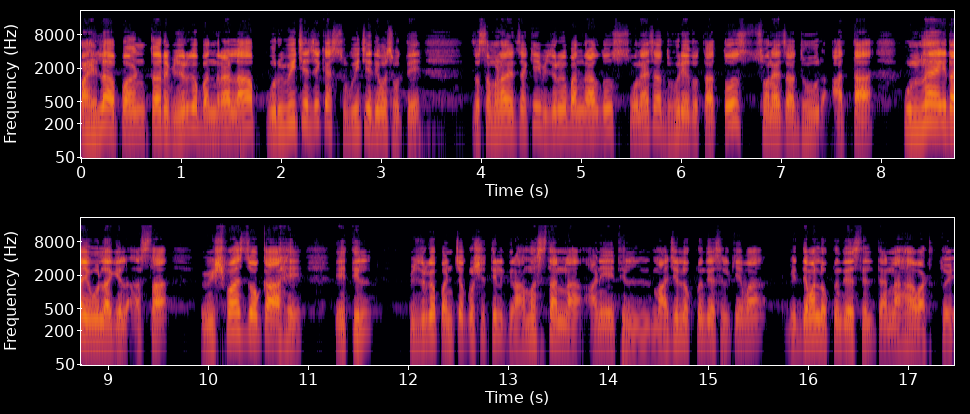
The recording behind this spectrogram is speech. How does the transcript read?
पाहिलं आपण तर विजुर्ग बंदराला पूर्वीचे जे काही सुवीचे दिवस होते जसं म्हणायचं की की बंदराला जो सोन्याचा धूर येत होता तोच सोन्याचा धूर आता पुन्हा एकदा येऊ लागेल असा विश्वास जो का आहे येथील विजुर्ग पंचक्रोशीतील ग्रामस्थांना आणि येथील माजी लोकप्रतिनिधी असेल किंवा विद्यमान लोकप्रतिनिधी असेल त्यांना हा वाटतोय.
